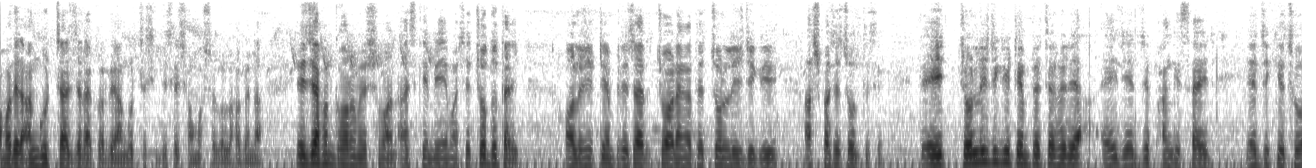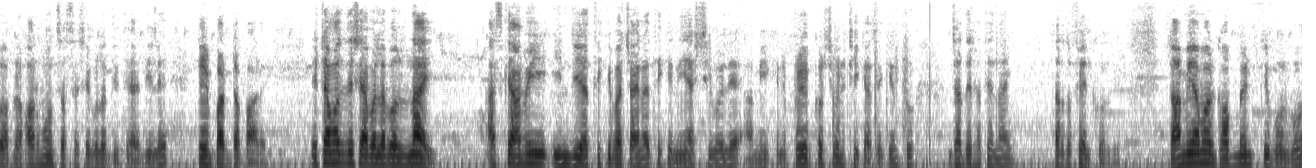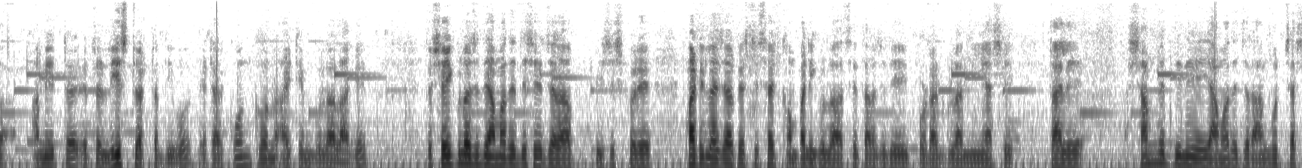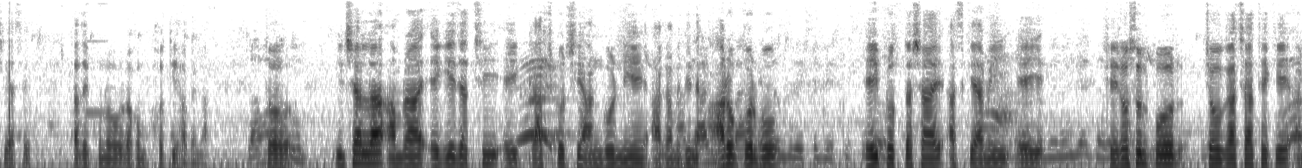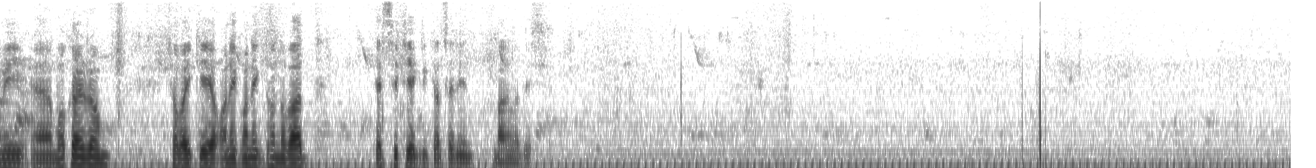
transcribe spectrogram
আমাদের আঙ্গুর চাষ যারা করবে, আঙ্গুর চাষিদের সেই সমস্যাগুলো হবে না। এই যে এখন গরমের সময় আজকে মে মাসের চোদ্দ তারিখ অলরেডি টেম্পারেচার চুয়াডাঙ্গাতে চল্লিশ ডিগ্রি আশপাশে চলতেছে। তো এই চল্লিশ ডিগ্রি টেম্পারেচার হলে এই যে, এর যে ফাঙ্গিসাইড এর যে কিছু আপনার হরমোনস আছে সেগুলো দিতে হয়, দিলে টেম্পারটা বাড়ে। এটা আমাদের দেশে অ্যাভেলেবল নাই। আজকে আমি ইন্ডিয়া থেকে বা চায়না থেকে নিয়ে আসছি বলে আমি এখানে প্রয়োগ করছি বলে ঠিক আছে, কিন্তু যাদের হাতে নাই তারা তো ফেল করবে। তো আমি আমার গভর্নমেন্টকে বলব আমি একটা একটা লিস্টও একটা দিব এটার কোন কোন আইটেমগুলো লাগে। তো সেইগুলো যদি আমাদের দেশে যারা বিশেষ করে ফার্টিলাইজার পেস্টিসাইড কোম্পানিগুলো আছে তারা যদি এই প্রোডাক্টগুলো নিয়ে আসে তাহলে সামনের দিনে এই আমাদের যারা আঙ্গুর চাষি আছে তাদের কোনো রকম ক্ষতি হবে না। তো ইনশাল্লাহ আমরা এগিয়ে যাচ্ছি এই কাজ করছি আঙ্গুর নিয়ে আগামী দিনে আরও করব। এই প্রত্যাশায় আজকে আমি এই সেই রসুলপুর চৌগাছা থেকে আমি মোকাররম সবাইকে অনেক অনেক ধন্যবাদ এসসিটি এগ্রিকালচার ইন বাংলাদেশ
